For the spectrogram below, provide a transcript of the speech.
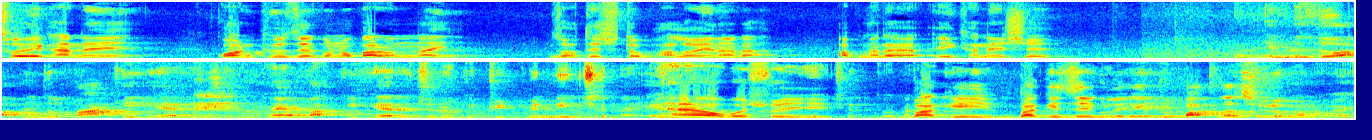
সো এখানে কনফিউজের কোনো কারণ নাই যথেষ্ট ভালো এনারা। আপনারা এখানে এসে এমনি তো আপনি তো বাকি হেয়ারের জন্য হ্যাঁ বাকি হেয়ারের জন্য কি ট্রিটমেন্ট নিচ্ছেন না হ্যাঁ অবশ্যই? বাকি বাকি যেগুলো একটু পাতলা ছিল মনে হয়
